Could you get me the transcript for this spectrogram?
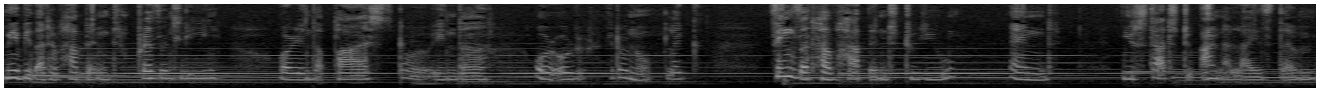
maybe that have happened presently or in the past or in the or or I don't know like things that have happened to you and you start to analyze them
